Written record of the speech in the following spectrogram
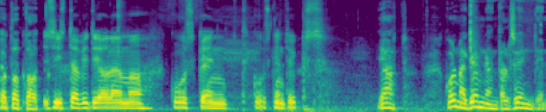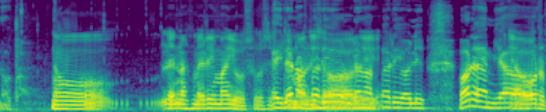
oot-oot-oot. siis ta pidi olema kuuskümmend, kuuskümmend üks jah, kolmekümnendal sündinud. no Lennart Meri ma ei usu. ei, Lennart Meri, Lennart Meri oli varem ja. ja Orb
